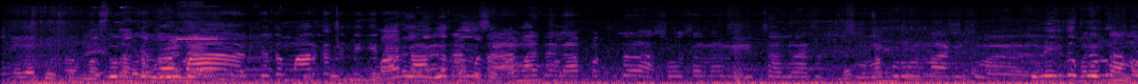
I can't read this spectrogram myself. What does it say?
ते तर मार्ग. आम्हाला फक्त आश्वासन आणि हेच चालू आहे. सोलापूरवरून आम्ही परत आलो.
